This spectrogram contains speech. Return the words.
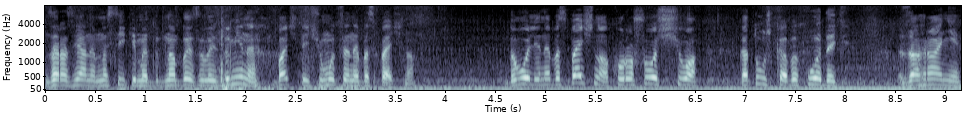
Зараз глянемо, настільки ми наблизились до міни. Бачите, чому це небезпечно. Доволі небезпечно. Хорошо, що катушка виходить за грані.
